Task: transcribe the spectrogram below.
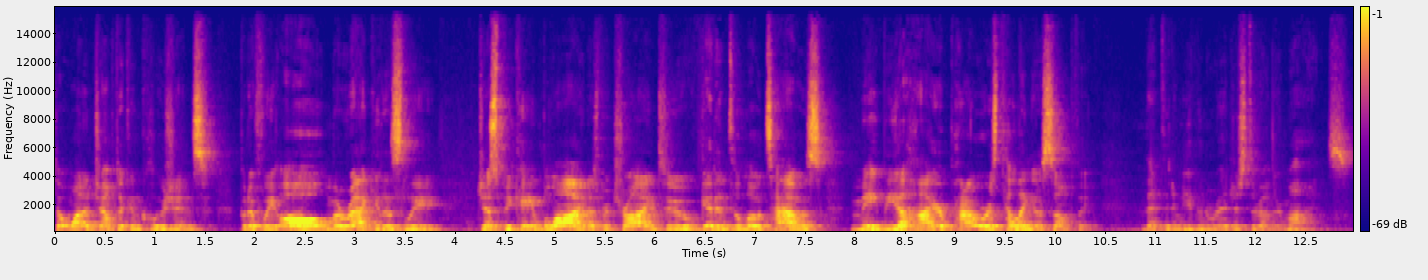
Don't want to jump to conclusions, but if we all miraculously just became blind as we're trying to get into Lot's house, maybe a higher power is telling us something that didn't even register on their minds.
